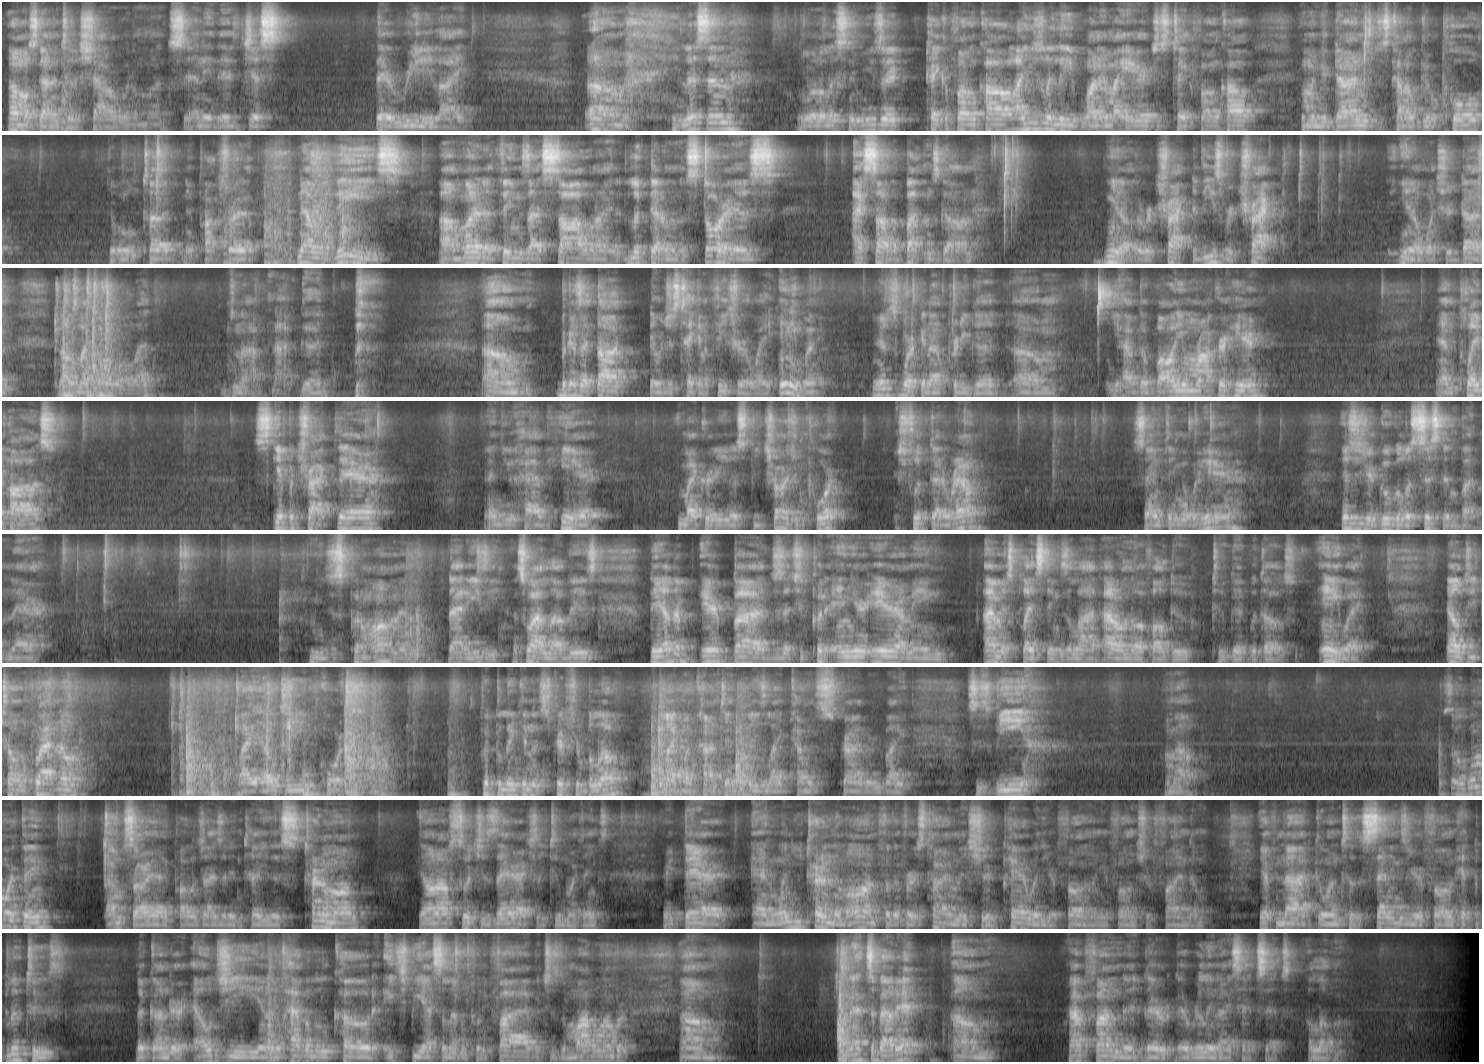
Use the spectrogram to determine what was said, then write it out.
I almost got into a shower with them once, and it, it's just they're really light. Um, you listen, you want to listen to music, take a phone call. I usually leave one in my ear, just take a phone call, and when you're done, you just kind of give a pull, give a little tug, and it pops right up. Now with these, um, one of the things I saw when I looked at them in the store is I saw the buttons gone. You know, the retracted. These retract. You know, once you're done. And I was like, oh, well, that's not not good. um, because I thought they were just taking a feature away. Anyway, it's working out pretty good. Um, you have the volume rocker here and play pause. Skip a track there and you have here micro USB charging port. Just flip that around. Same thing over here. This is your Google Assistant button there. You just put them on and that easy. That's why I love these. The other earbuds that you put in your ear, I mean, I misplace things a lot. I don't know if I'll do too good with those. Anyway, LG Tone Platinum by LG, of course. Put the link in the description below. If you like my content, please like, comment, subscribe, everybody. This is V. I'm out. So one more thing. I'm sorry, I apologize, I didn't tell you this. Turn them on. The on-off switch is there. Actually, two more things. Right there. And when you turn them on for the first time, they should pair with your phone, your phone should find them. If not, go into the settings of your phone, hit the Bluetooth, look under LG and it'll have a little code HBS1125, which is the model number. Um, and that's about it. Um, have fun. They're, they're really nice headsets. I love them.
